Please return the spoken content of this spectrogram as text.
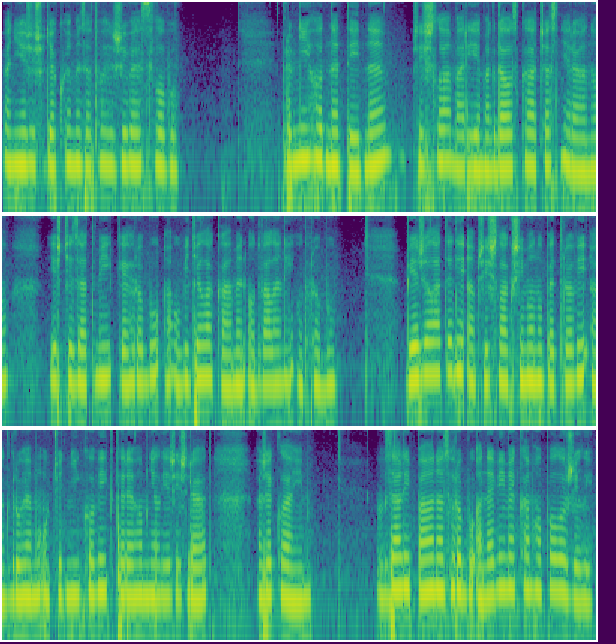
Pani Ježišu, ďakujeme za Tvoje živé slovo. Prvního dne týdne prišla Marie Magdalská časne ráno, ešte za tmy, ke hrobu a uvidela kámen odvalený od hrobu. Biežela tedy a prišla k Šimonu Petrovi a k druhému učedníkovi, ktorého měl Ježiš rád, a řekla im, vzali pána z hrobu a nevíme, kam ho položili.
